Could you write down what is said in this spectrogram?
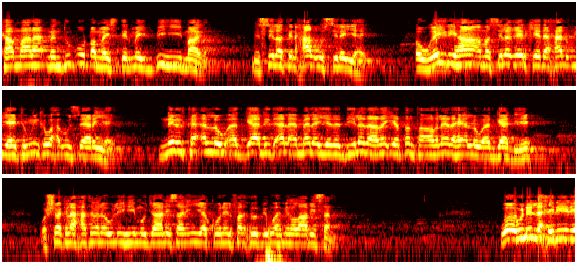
Kamala manduub u dhammaystirmay bihi maaga. Min silatin xaal uu sila yahay. Ow hayrihaa ama silo heyrkeeda xaal uu yahay tanwiinka waxa uu saaran yahay. Nilta allow aad gaadhid alamala yadadiiladaada iyo danta aad leedahay allow aad gaadhide washakla xatman awlihi mujaanisan in yakuun ilfadxu biwahmin laabisan wawli la xidhiiri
